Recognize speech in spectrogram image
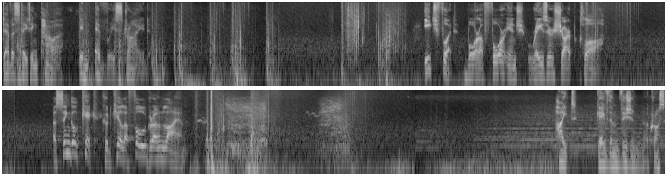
devastating power in every stride. Each foot bore a four-inch razor-sharp claw. A single kick could kill a full-grown lion. Height gave them vision across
